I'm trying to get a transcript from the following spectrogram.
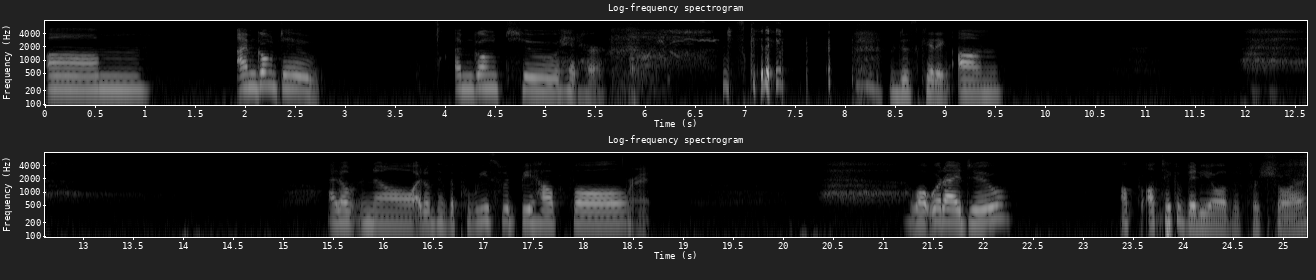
Um, I'm going to. I'm going to hit her. I'm just kidding. I'm just kidding. Um. I don't know. I don't think the police would be helpful. Right what would I do? I'll I'll take a video of it for sure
